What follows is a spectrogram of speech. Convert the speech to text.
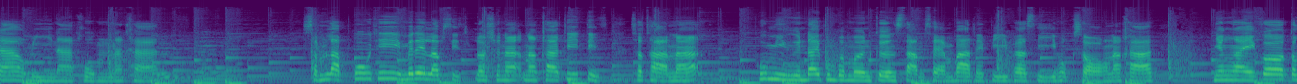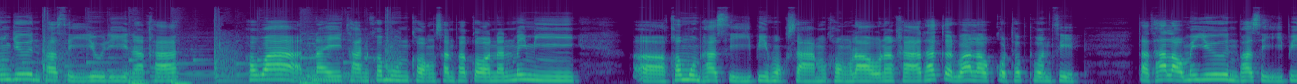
19 มีนาคมนะคะสำหรับผู้ที่ไม่ได้รับสิทธิ์เราชนะนะคะที่ติดสถานะ ผู้มีเงินได้พึงประเมินเกิน 3 0 0แสนบาทในปีภาษี 62 นะคะ ยังไงก็ต้องยื่นภาษีอยู่ดีนะคะ เพราะว่าในฐานข้อมูลของสรรพากรนั้นไม่มี ข้อมูลภาษีปี 63 ของเรานะคะ ถ้าเกิดว่าเรากดทบทวนสิทธิ์ แต่ถ้าเราไม่ยื่นภาษีปี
